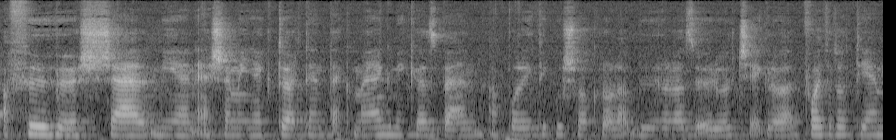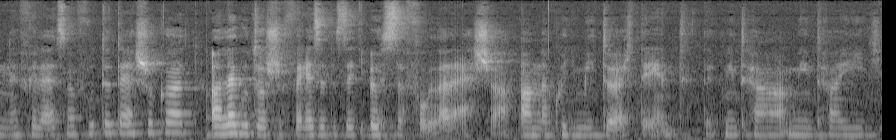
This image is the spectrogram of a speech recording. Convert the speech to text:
a főhőssel milyen események történtek meg, miközben a politikusokról, a bűről, az őrültségről folytatott ilyen mindenféle eszmefuttatásokat. A legutolsó fejezet ez egy összefoglalása annak, hogy mi történt. Tehát mintha, mintha így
